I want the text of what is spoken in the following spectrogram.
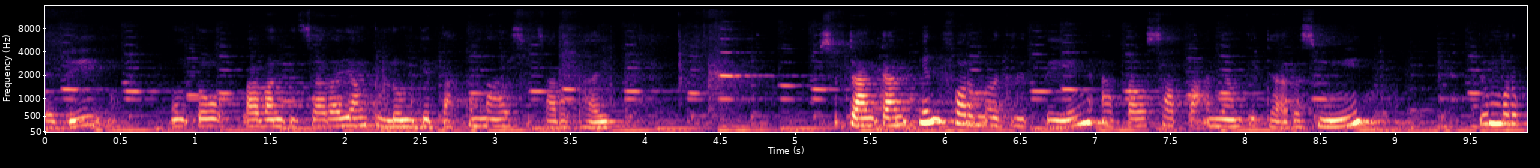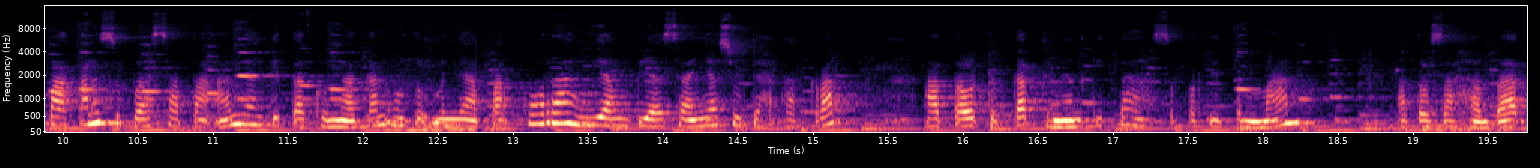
Jadi untuk lawan bicara yang belum kita kenal secara baik. Sedangkan informal greeting atau sapaan yang tidak resmi itu merupakan sebuah sapaan yang kita gunakan untuk menyapa orang yang biasanya sudah akrab atau dekat dengan kita seperti teman atau sahabat.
